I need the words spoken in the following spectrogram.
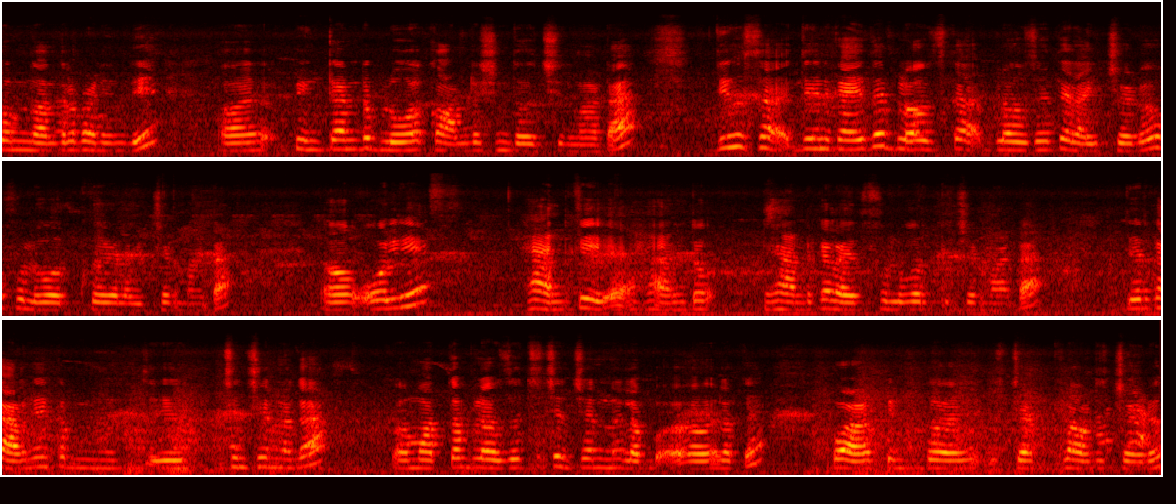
తొమ్మిది వందలు పడింది. పింక్ అండ్ బ్లూ కాంబినేషన్తో వచ్చిందన్నమాట. దీని స- దీనికైతే బ్లౌజ్ బ్లౌజ్ అయితే ఇలా ఇచ్చాడు? ఫుల్ వర్క్తో ఇలా ఇచ్చాడు అనమాట ఓన్లీ హ్యాండ్కి హ్యాండ్ హ్యాండ్కి అలా ఫుల్ వర్క్ ఇచ్చాడనమాట దీనికి అలాగే ఇంకా చిన్న చిన్నగా మొత్తం బ్లౌజ్ వచ్చి చిన్న చిన్న ఇలా పింక్ ఫ్లవర్ ఇచ్చాడు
